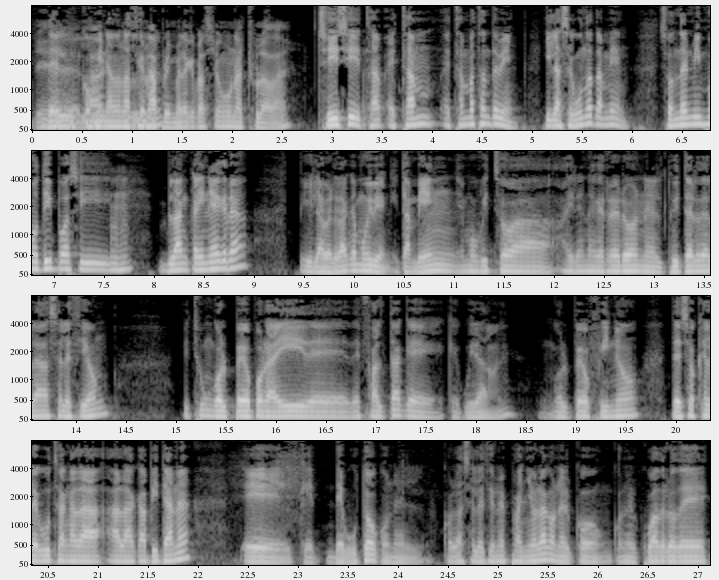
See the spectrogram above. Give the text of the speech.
del Eh, combinado la, nacional. La primera equipación una chulada, ¿eh? Sí, sí, está- están, están bastante bien. Y la segunda también. Son del mismo tipo, así blanca y negra. Y la verdad que muy bien. Y también hemos visto a, a Irene Guerrero en el Twitter de la selección. Visto un golpeo por ahí de, de falta que, que cuidado, ¿eh? Un golpeo fino de esos que le gustan a la, a la capitana. Eh, que debutó con el con la selección española con el con, con el cuadro de,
